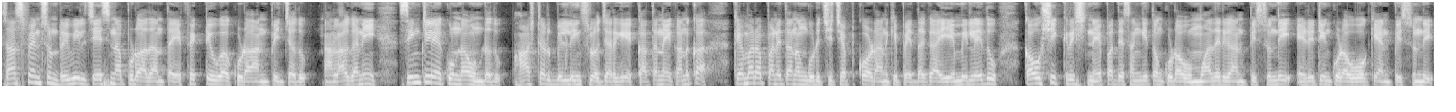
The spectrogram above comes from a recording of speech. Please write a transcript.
సస్పెన్స్ను రివీల్ చేసినప్పుడు అదంత ఎఫెక్టివ్గా కూడా అనిపించదు. అలాగని సింక్ లేకుండా ఉండదు. హాస్టల్ బిల్డింగ్స్లో జరిగే కథనే కనుక కెమెరా పనితనం గురించి చెప్పుకోవడానికి పెద్దగా ఏమీ లేదు. కౌశిక్ క్రిష్ నేపథ్య సంగీతం కూడా ఓ మాదిరిగా అనిపిస్తుంది. ఎడిటింగ్ కూడా ఓకే అనిపిస్తుంది.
